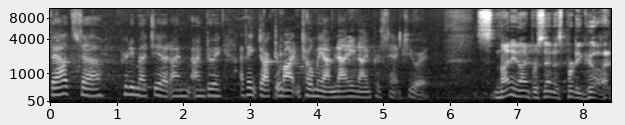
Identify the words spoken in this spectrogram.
that's uh, pretty much it. I'm, I'm doing, I think Dr. What? Martin told me I'm 99% cured. 99% is pretty good.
